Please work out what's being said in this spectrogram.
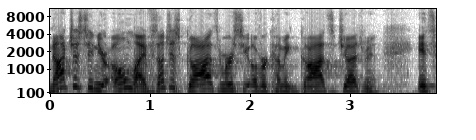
not just in your own life. It's not just God's mercy overcoming God's judgment. It's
